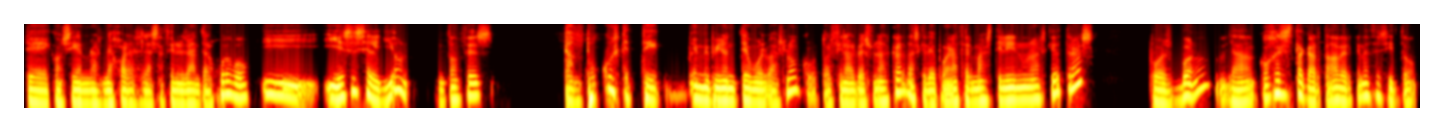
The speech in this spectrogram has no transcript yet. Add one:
te consiguen unas mejoras en las acciones durante el juego y, y ese es el guion. Entonces, tampoco es que te, en mi opinión, te vuelvas loco. Tú al final ves unas cartas que te pueden hacer más tilín unas que otras. Pues bueno, ya coges esta carta, a ver, ¿qué necesito?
